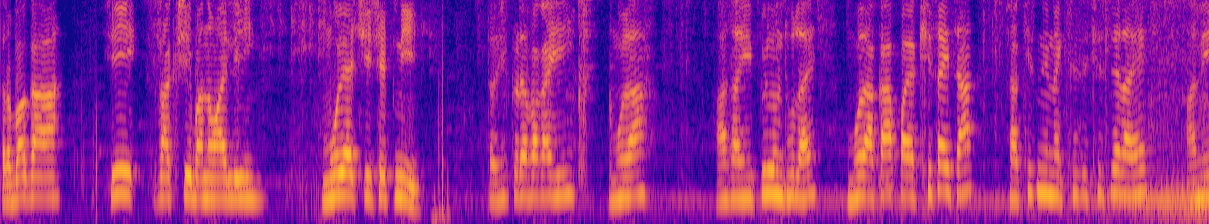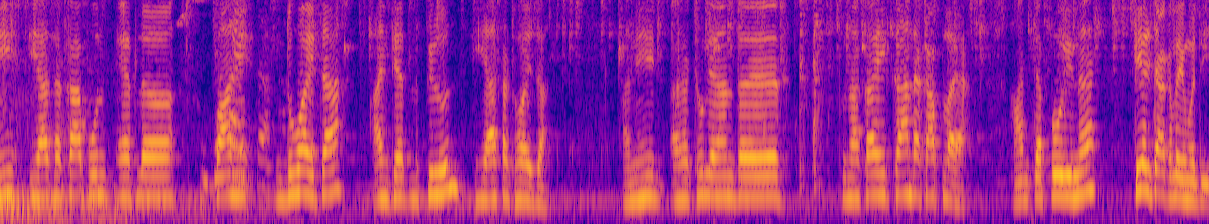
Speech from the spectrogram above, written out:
तर बघा ही साक्षी बनवायली मुळ्याची चटणी. तर इकडे बघा ही मुळा. असा ही पिळून ठेवलाय. मुळा कापाय खिसायचा. ह्या खिसणीनं खिस खिसलेला आहे. आणि हे असं कापून यातलं पाणी धुवायचं. आणि त्यातलं पिळून हे असा ठेवायचा. आणि असं ठेवल्यानंतर पुन्हा काही कांदा कापलाय. आणि त्या पोरीनं तेल टाकलंयमध्ये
